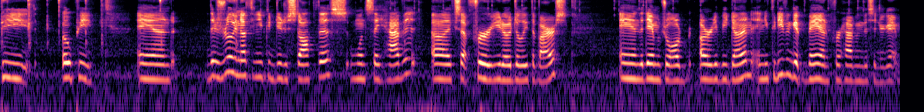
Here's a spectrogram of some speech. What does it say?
be OP. And there's really nothing you can do to stop this once they have it, uh, except for, you know, delete the virus. And the damage will already be done, and you could even get banned for having this in your game.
